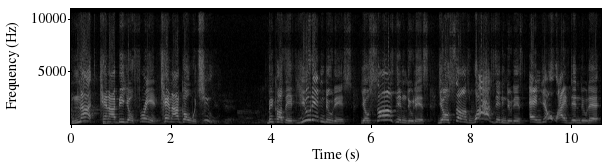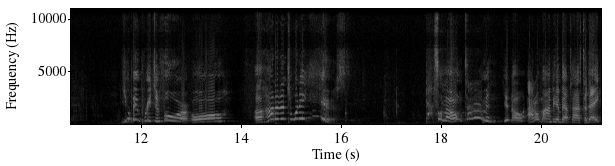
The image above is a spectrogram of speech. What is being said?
Not can I be your friend, can I go with you? Because if you didn't do this, your sons didn't do this, your sons' wives didn't do this, and your wife didn't do that, you've been preaching for, oh, 120 years. That's a long time, and you know, I don't mind being baptized today.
